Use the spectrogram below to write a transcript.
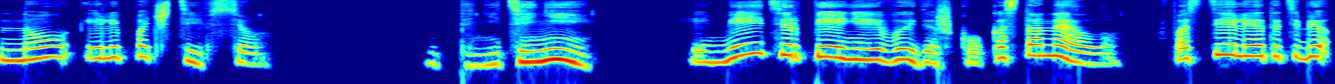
Ну, или почти все. Да не тяни. Имей терпение и выдержку, Кастанелло. В постели это тебе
